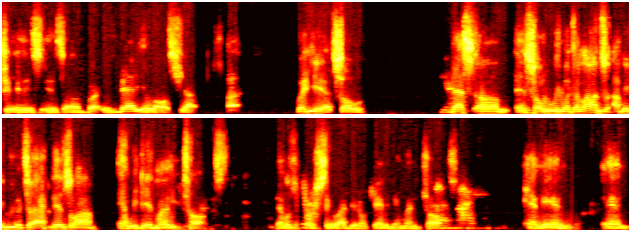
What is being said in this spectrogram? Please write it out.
To his his uh his daddy-in-law's shop. But yeah, so that's um and so we went to Lonzo. I mean, we went to After Islam and we did Money Talks. That was the first single I did on Candyman, Money Talks. And then and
